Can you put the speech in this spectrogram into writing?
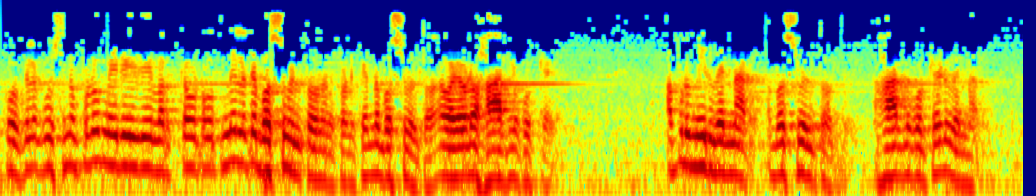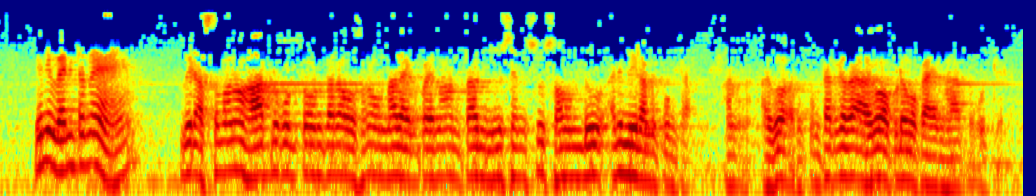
కోకిల కూసినప్పుడు మీరు ఇది వర్కౌట్ అవుతుంది లేకపోతే బస్సు వెళ్తుంది అనుకోండి కింద బస్సు వెళ్తాం ఎవడో హార్న్ కొట్టాడు. అప్పుడు మీరు విన్నారు బస్సు వెళ్తోంది. హార్న్ కొట్టాడు విన్నారు. విని వెంటనే వీడు అస్తమానం హార్ట్లు కొడుతూ ఉంటారు అవసరం ఉన్నా లేకపోయినా అంతా న్యూసెన్స్ సౌండ్ అని మీరు అనుకుంటారు. అగో అనుకుంటారు కదా అగో అప్పుడే ఒక ఆయన హార్ట్ కొట్టాడు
